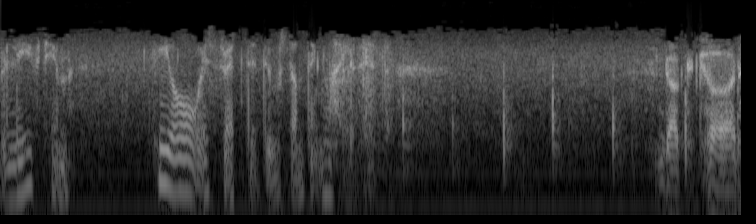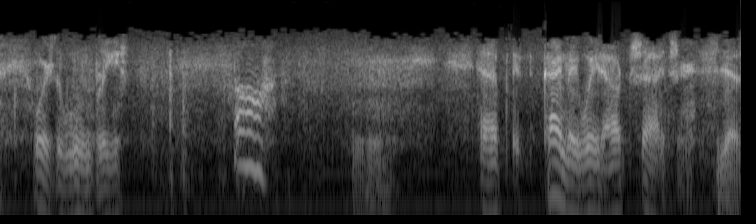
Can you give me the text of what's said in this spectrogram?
believed him. He always threatened to do something like this. Dr. Todd, where's the wound, please? Oh, mm-hmm. Uh, kindly wait outside, sir. Yes.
